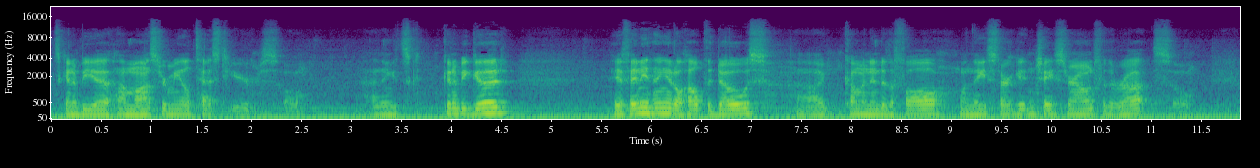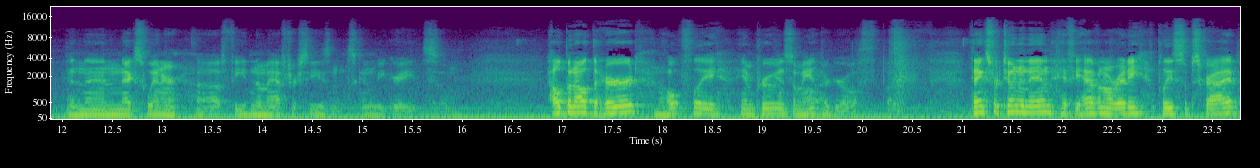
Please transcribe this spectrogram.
It's gonna be a, a monster meal test year. So I think it's gonna be good. If anything, it'll help the does uh, coming into the fall when they start getting chased around for the rut. So, and then next winter, uh, feeding them after season. It's gonna be great. So, helping out the herd and hopefully improving some antler growth. But thanks for tuning in. If you haven't already, please subscribe,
